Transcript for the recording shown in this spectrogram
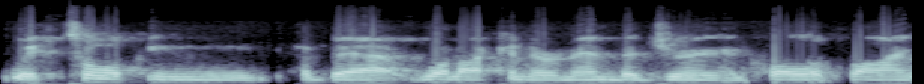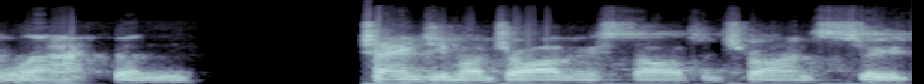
with talking about what I can remember during a qualifying lap and changing my driving style to try and suit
